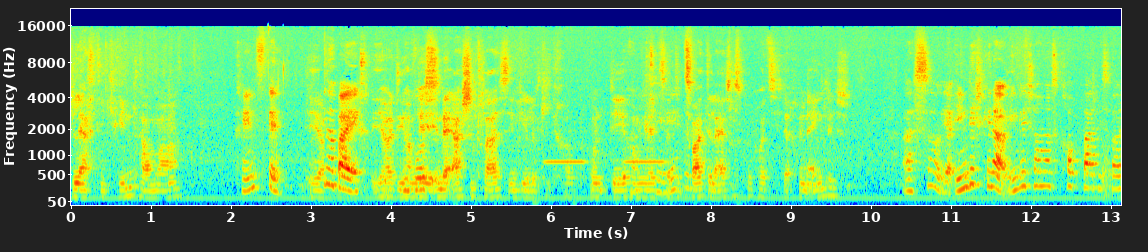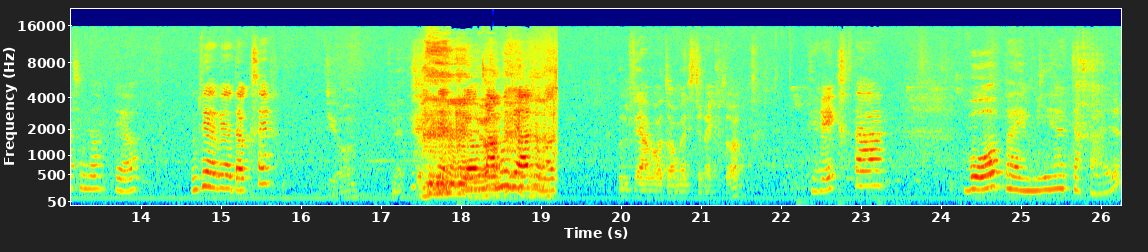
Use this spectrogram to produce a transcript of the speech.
vielleicht die Kind haben wir. Kennst du? Ja. Noch bei euch? Ja, die haben wir in der ersten Klasse in Biologie gehabt. Und die haben jetzt Okay. die zweite Leistungsgruppe hat sich gedacht in Englisch. Ach so, ja, Englisch, genau. Englisch haben wir es gehabt, das weiß ich noch. Ja. Und wer wer hat da gesagt? Ja, nett. Ja, ja. muss ich auch schon mal. Und wer war damals Direktor? Direktor war bei mir der Ralf.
